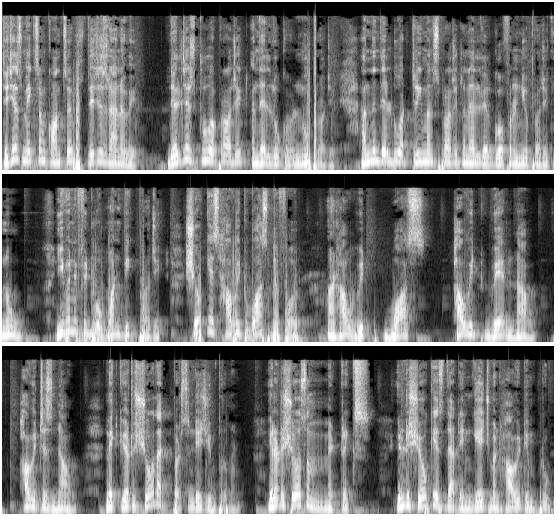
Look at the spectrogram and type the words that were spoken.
They just make some concepts they just run away. They'll just do a project and they'll look for a new project. And then they'll do a three months project and then they'll go for a new project. No. Even if you do a one week project showcase how it was before and how it was how it were now how it is now. Like you have to show that percentage improvement. You have to show some metrics you need to showcase that engagement, how it improved.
